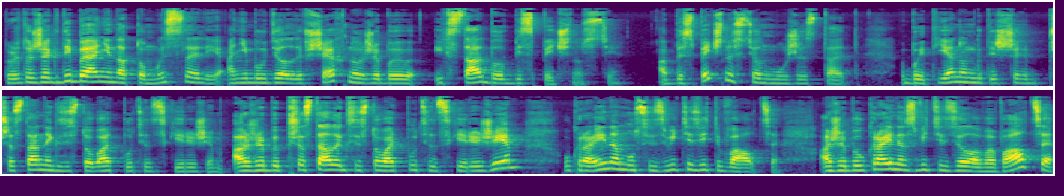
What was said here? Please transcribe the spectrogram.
Потому что гdyby они на то мыслили, они бы делали všechno, чтобы их стат был в безопасности. А в безопасности он может стать быть, jenom když přestane existovat putinský režim. A żeby přestal existovat putinský režim, Ukrajina musí zvítězit v válce. A żeby Ukrajina zvítězila ve válce,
